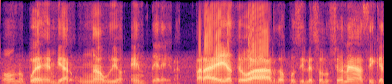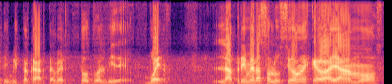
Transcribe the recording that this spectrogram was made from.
o no puedes enviar un audio en Telegram. Para ello te voy a dar dos posibles soluciones, así que te invito a quedarte a ver todo el video. Bueno, la primera solución es que vayamos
